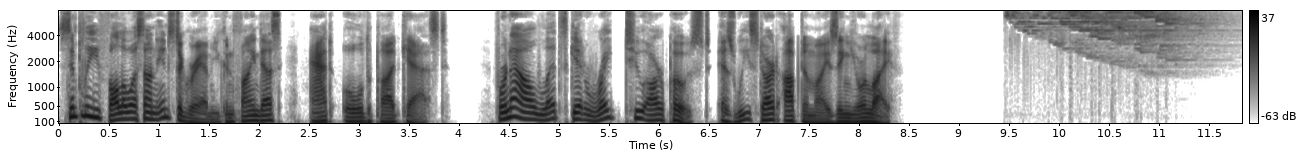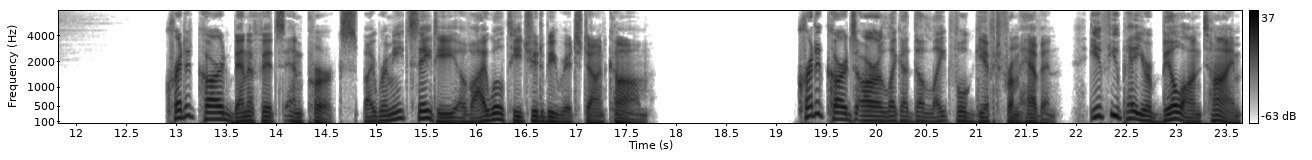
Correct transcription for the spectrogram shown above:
simply follow us on Instagram. You can find us at Old Podcast. For now, let's get right to our post as we start optimizing your life. Credit Card Benefits and Perks by Ramit Sethi of IWillTeachYouToBeRich.com. Credit cards are like a delightful gift from heaven. If you pay your bill on time,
